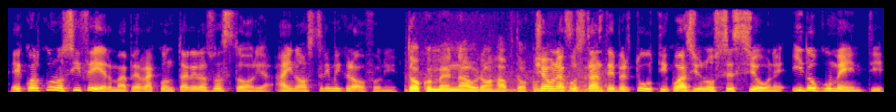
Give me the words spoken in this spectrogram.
e qualcuno si ferma per raccontare la sua storia ai nostri microfoni. C'è una costante per tutti, quasi un'ossessione, i documenti.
